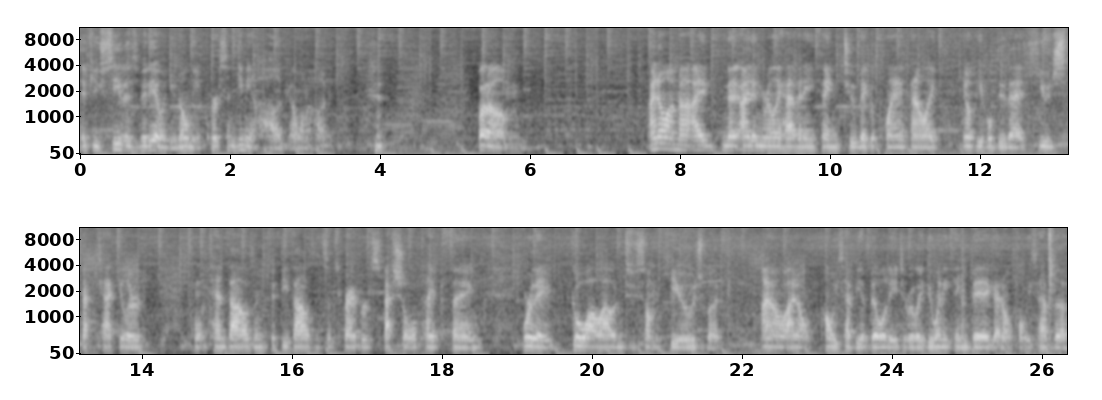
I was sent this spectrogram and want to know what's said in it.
if you see this video and you know me in person, give me a hug. I want a hug. but um, I know I'm not. I I didn't really have anything too big a plan. Kind of like you know people do that huge spectacular 10,000, 50,000 subscribers special type thing where they go all out and do something huge, but I know I don't always have the ability to really do anything big. I don't always have the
